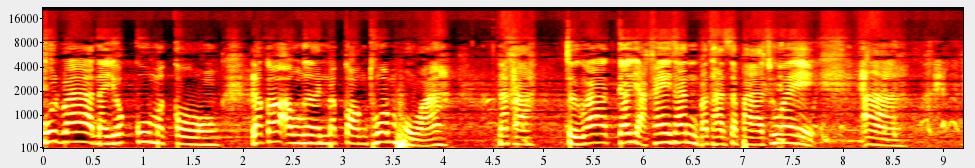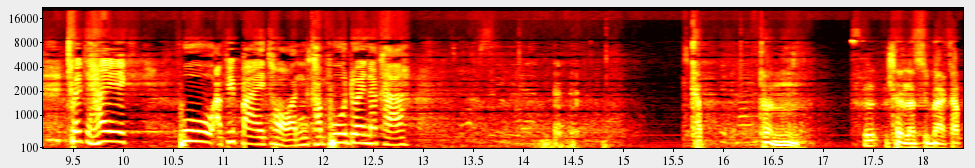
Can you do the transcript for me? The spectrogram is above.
พูดว่านายกกู้มาโกง แล้วก็เอาเงินมากองท่วมหัวนะคะ ถือว่าก็อยากให้ท่านประธานสภาช่วยอ่าช่วยให้ผู้อภิปรายถอนคำพูดด้วยนะคะ ครับท่านท่านรังสิมาครับ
